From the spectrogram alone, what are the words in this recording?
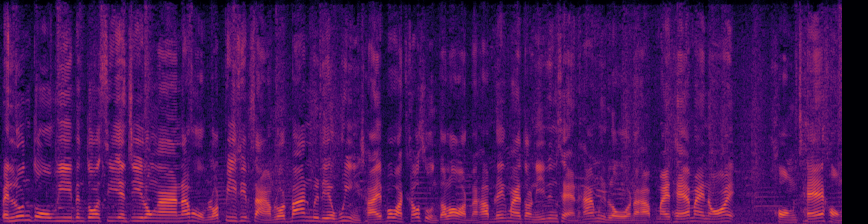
เป็นรุ่นตัว V เป็นตัว CNG โรงงานนะครับผม รถปี 13 รถบ้านมือเดียวผู้หญิงใช้ประวัติเข้าศูนย์ตลอดนะครับ เลขไมล์ตอนนี้ 1 5 0 0 0 0 โลนะครับ ไมล์แท้ไมล์น้อยของแท้ของ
